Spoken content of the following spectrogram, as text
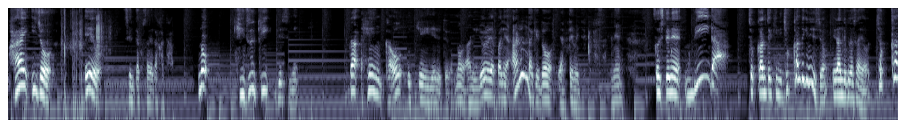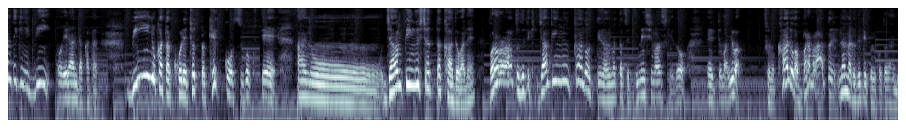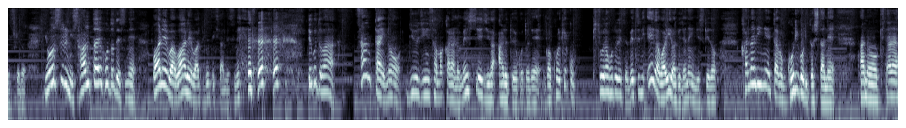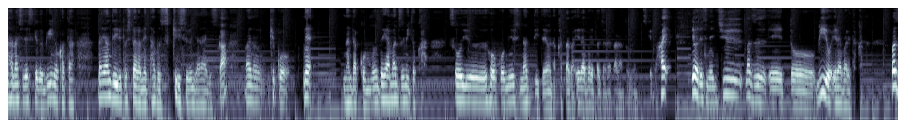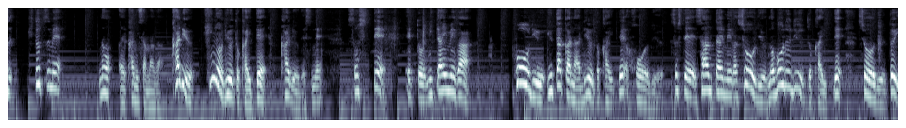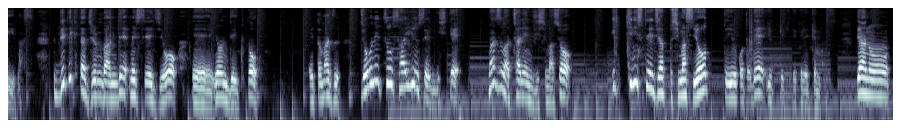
はい、以上、A を選択された方の気づきですね。が変化を受け入れるというのも、あの、いろいろやっぱりね、あるんだけど、やってみてくださいね。そしてね、B だ直感的に、直感的にですよ。選んでくださいよ。直感的に B を選んだ方。B の方、これちょっと結構すごくて、あのー、ジャンピングしちゃったカードがね、バラバラっと出てきて、ジャンピングカードっていうのはまた説明しますけど、えっと、まあ、要は、そのカードがバラバラっと何枚か出てくることなんですけど、要するに3体ほどですね、我は我はって出てきたんですね。ということは、3体の竜神様からのメッセージがあるということで、これ結構貴重なことですよ。別に絵が悪いわけじゃないんですけど、かなりね、多分ゴリゴリとしたね、あの、汚い話ですけど、B の方、悩んでいるとしたらね、多分スッキリするんじゃないですかあの、結構ね、なんだ、こう、山積みとか、そういう方向を見失っていたような方が選ばれたんじゃないかなと思うんですけど。はい。ではですね、10、まず、えっ、と、B を選ばれた方。まず、一つ目の神様が、下流、火の竜と書いて、下流ですね。そして、えっと、二体目が、法流、豊かな竜と書いて、法流。そして三体目が昇竜、昇る竜と書いて、昇竜と言います。出てきた順番でメッセージを、えー、読んでいくと、えっと、まず、情熱を最優先にして、まずはチャレンジしましょう。一気にステージアップしますよっていうことで言ってきてくれてます。で、あの、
